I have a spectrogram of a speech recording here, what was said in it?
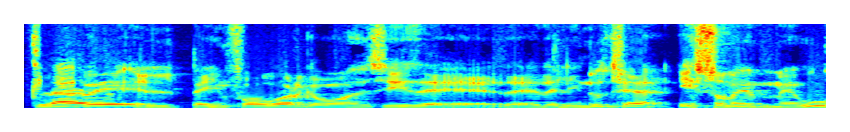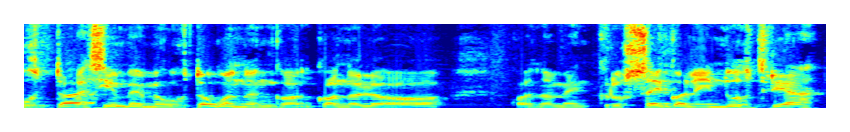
clave el paying forward, como decís, de, la industria. Eso me, gusta, siempre me gustó cuando, cuando, lo, cuando me crucé con la industria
